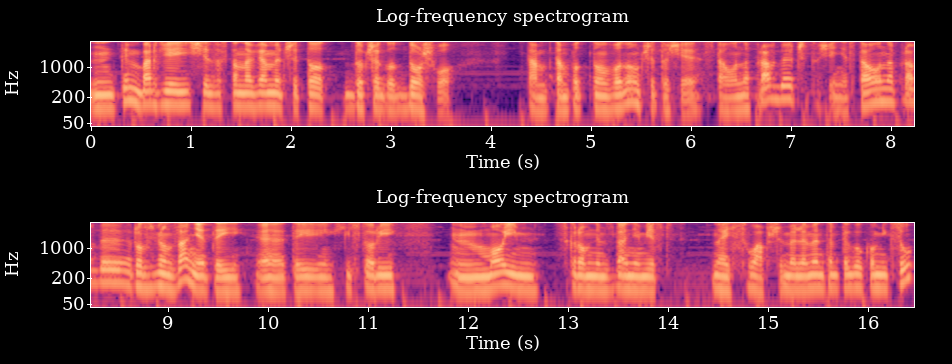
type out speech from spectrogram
mm, tym bardziej się zastanawiamy, czy to do czego doszło tam, tam pod tą wodą, czy to się stało naprawdę, czy to się nie stało naprawdę. Rozwiązanie tej, e, tej historii moim skromnym zdaniem jest najsłabszym elementem tego komiksu,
